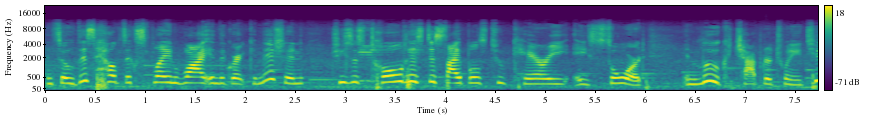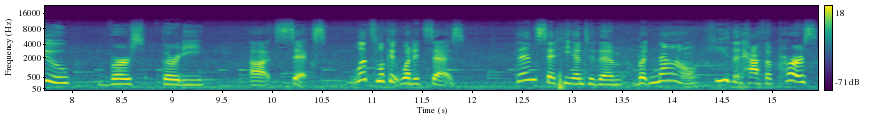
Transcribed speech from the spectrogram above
And so this helps explain why in the Great Commission, Jesus told his disciples to carry a sword in Luke chapter 22, verse 36. Uh, Let's look at what it says. Then said he unto them, But now he that hath a purse,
